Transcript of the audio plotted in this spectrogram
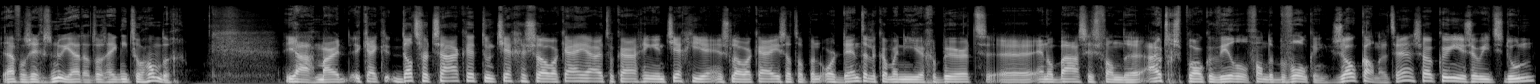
Daarvan zeggen ze nu, ja, dat was eigenlijk niet zo handig. Ja, maar kijk, dat soort zaken... toen Tsjechië en Slowakije uit elkaar gingen in Tsjechië en Slowakije... is dat op een ordentelijke manier gebeurd... eh, en op basis van de uitgesproken wil van de bevolking. Zo kan het, hè? zo kun je zoiets doen.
